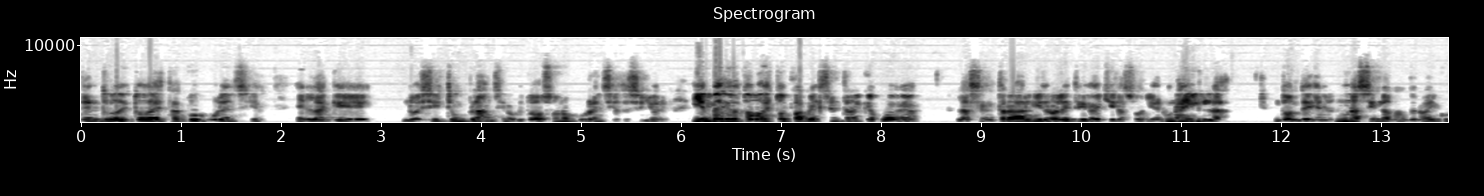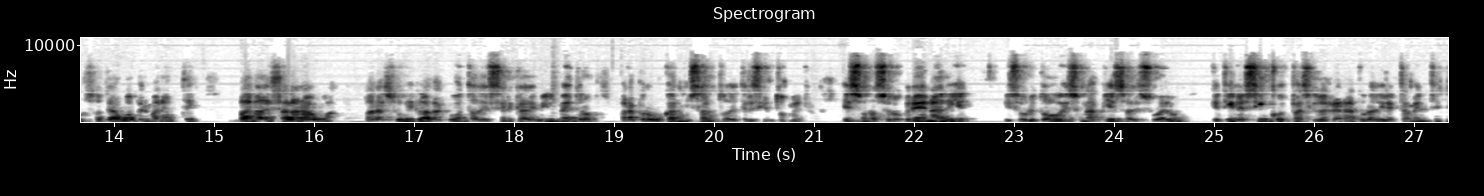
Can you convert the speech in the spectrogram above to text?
dentro de toda esta turbulencia en la que no existe un plan, sino que todos son ocurrencias de señores. Y en medio de todo esto, el papel central que juega la central hidroeléctrica de Chirasoria, en una isla donde en unas islas donde no hay cursos de agua permanente, van a desalar agua para subirlo a la cuota de cerca de mil metros para provocar un salto de 300 metros. Eso no se lo cree nadie y sobre todo es una pieza de suelo que tiene cinco espacios de renatura directamente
